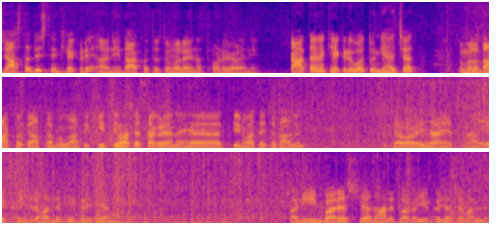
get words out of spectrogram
जास्त दिसतील खेकडे. आणि दाखवतो तुम्हाला आहे ना थोड्या वेळाने. आता आहे ना खेकडे वतून घ्यायच्यात. तुम्हाला दाखवते आता बघू आता किती वात्यात सगळ्या ना ह्या तीन वात्याच्यात अजून. ह्या बघा ह्या आहेत ना एक पिंजऱ्यामधल्या खेकडे त्या. आणि बऱ्याचशा झाल्यात बघा एकच ह्याच्यामधल्या.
